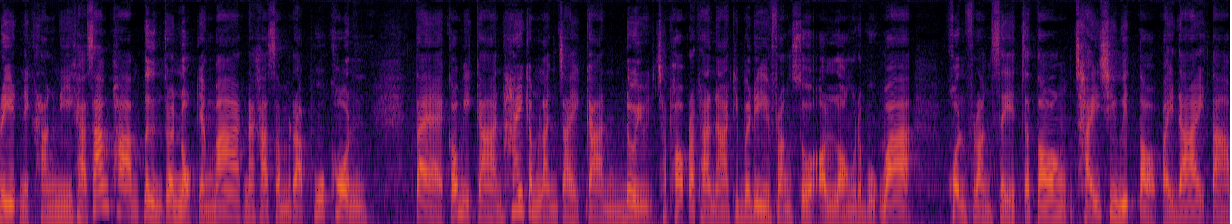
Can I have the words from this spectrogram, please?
รีสในครั้งนี้ค่ะ สร้างความตื่นตระหนกอย่างมากนะคะสำหรับผู้คน แต่ก็มีการให้กำลังใจกัน โดยเฉพาะประธานาธิบดีฟรังโซออลลองระบุว่าคนฝรั่งเศสจะต้องใช้ชีวิตต่อไปได้ตาม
